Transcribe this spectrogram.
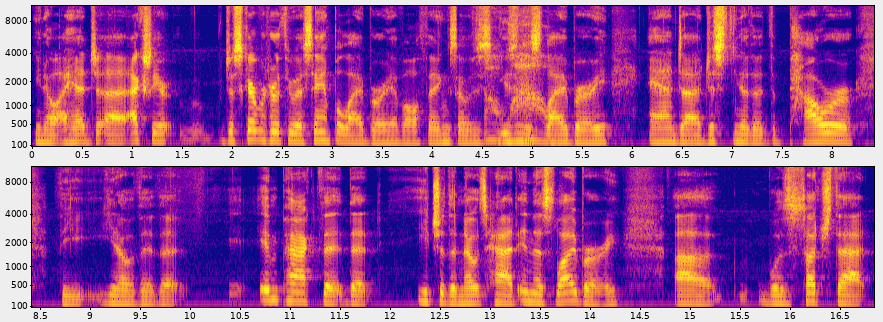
you know, I had uh, actually discovered her through a sample library of all things. I was oh, using wow. this library, and uh, just you know the the power, the you know the the impact that that each of the notes had in this library uh, was such that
